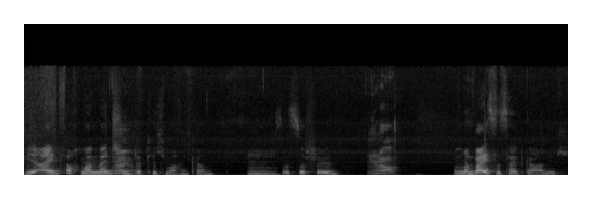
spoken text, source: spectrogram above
wie einfach man Menschen Naja. glücklich machen kann. Mhm. Das ist so schön. ja. Und man weiß es halt gar nicht.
